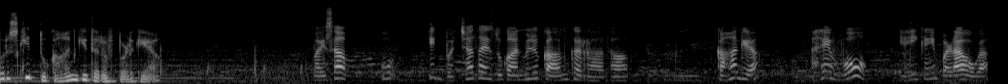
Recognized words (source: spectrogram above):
और उसकी दुकान की तरफ़ बढ़ गया। भाई साहब, वो एक बच्चा था इस दुकान में जो काम कर रहा था। कहाँ गया? अरे वो, यहीं कहीं पड़ा होगा।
